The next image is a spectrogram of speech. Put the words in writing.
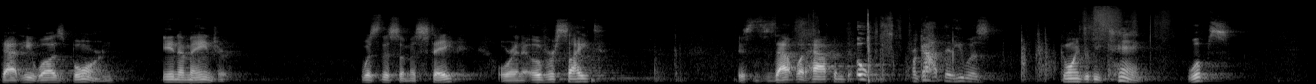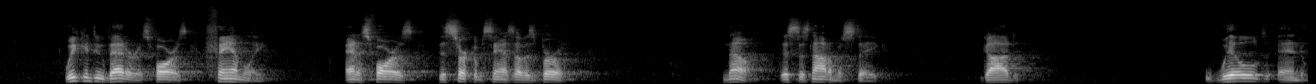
that he was born in a manger. Was this a mistake or an oversight? Is, is that what happened? Oh, forgot that he was going to be king. Whoops. We can do better as far as family and as far as the circumstance of his birth. No, this is not a mistake. God willed and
